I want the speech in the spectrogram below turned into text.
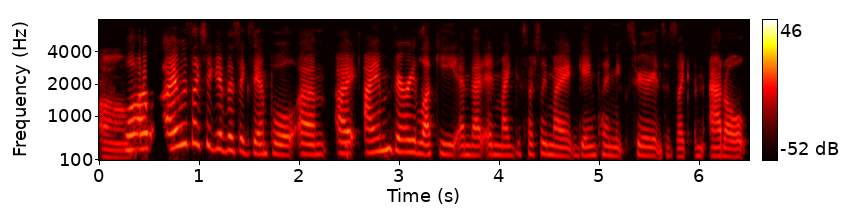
Um, Well, I, I always like to give this example. Um, I I am very lucky in that in my especially my game playing experience as like an adult,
